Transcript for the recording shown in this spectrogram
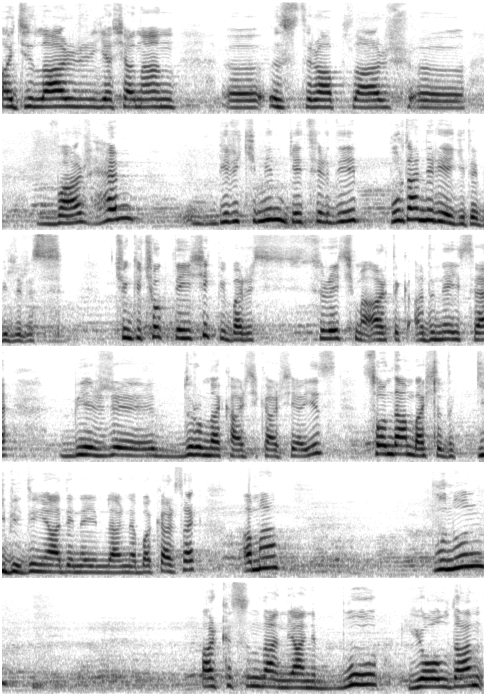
acılar yaşanan e, ıstıraplar e, var. Hem birikimin getirdiği buradan nereye gidebiliriz? Çünkü çok değişik bir barış süreç mi artık adı neyse bir e, durumla karşı karşıyayız. Sondan başladık gibi dünya deneyimlerine bakarsak ama bunun arkasından yani bu yoldan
